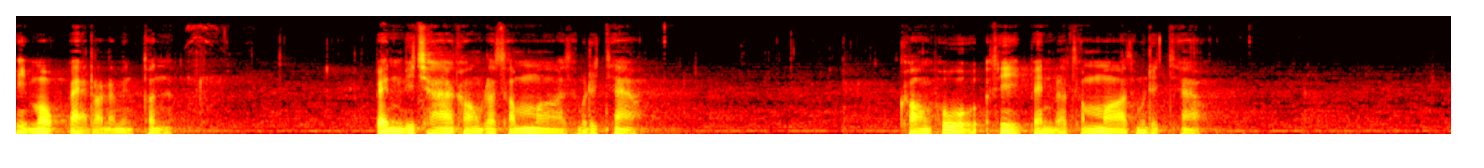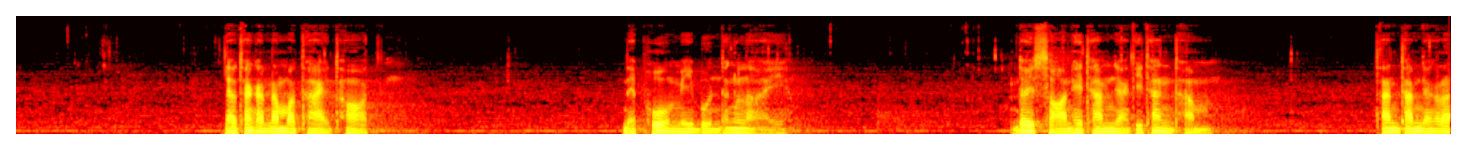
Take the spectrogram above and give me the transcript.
มีโมกแปดเหล่านั้นเป็นต้น เป็นวิชาของพระสัมมาสัมพุทธเจ้า ของผู้ที่เป็นพระสัมมาสัมพุทธเจ้า แล้วท่านก็นำมาถ่ายทอดในผู้มีบุญทั้งหลาย โดยสอนให้ทำอย่างที่ท่านทำท่านทำอย่างไร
